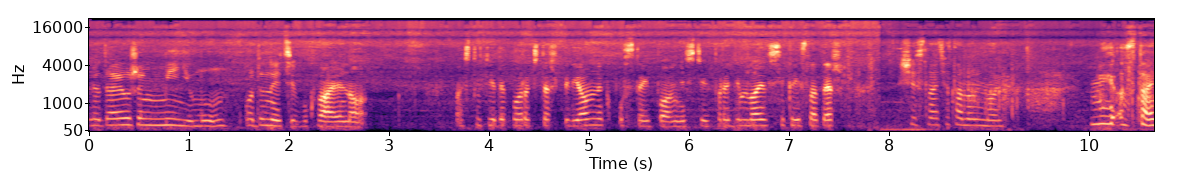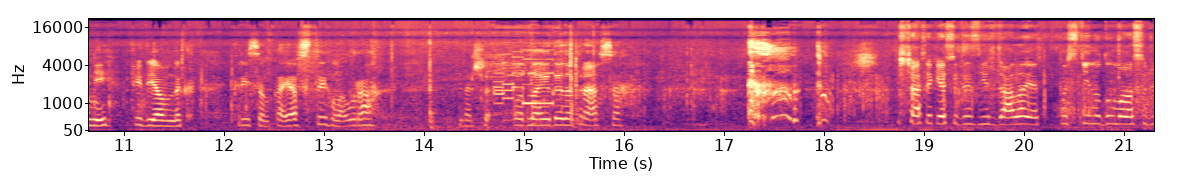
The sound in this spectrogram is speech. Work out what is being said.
Людей вже мінімум, одиниці буквально. Ось тут їде поруч теж підйомник, пустий повністю. І переді мною всі крісла теж 16.00. Мій останній підйомник. Кріселка, я встигла, ура! Далі одна єдина траса. Час, як я сюди з'їжджала, я постійно думала собі,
